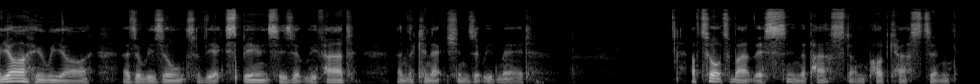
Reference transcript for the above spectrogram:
We are who we are as a result of the experiences that we've had and the connections that we've made. I've talked about this in the past on podcasts and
